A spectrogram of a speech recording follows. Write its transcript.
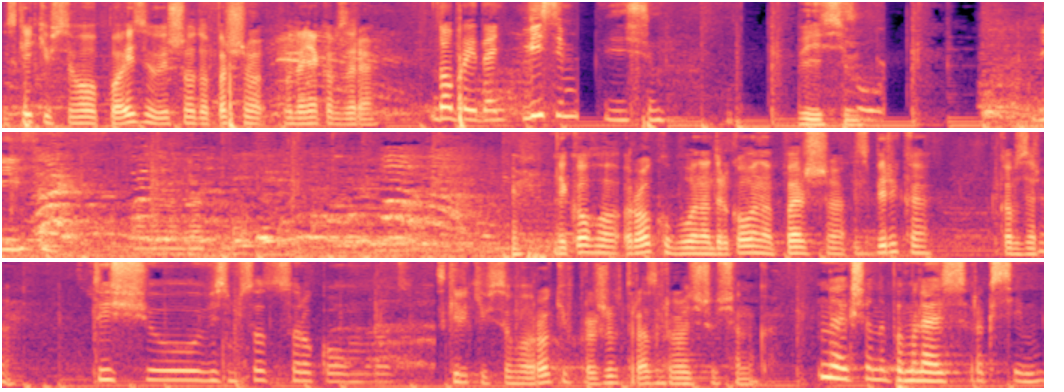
І скільки всього поезії увійшло до першого видання Кобзаря? Добрий день. Вісім. Вісім. Вісім. Якого року була надрукована перша збірка Кобзаря? 1840 році. Скільки всього років прожив Тарас Григорович Шевченко? Ну, якщо не помиляюсь, 47.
